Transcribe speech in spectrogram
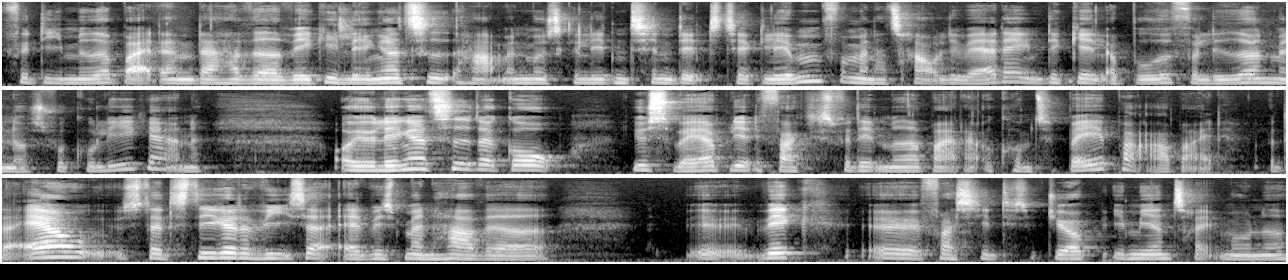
fordi medarbejderne, der har været væk i længere tid, har man måske lidt en tendens til at glemme, for man har travlt i hverdagen. Det gælder både for lederen, men også for kollegaerne. Og jo længere tid der går, jo sværere bliver det faktisk for den medarbejder at komme tilbage på arbejde. Og der er jo statistikker, der viser, at hvis man har været øh, væk øh, fra sit job i mere end tre måneder,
